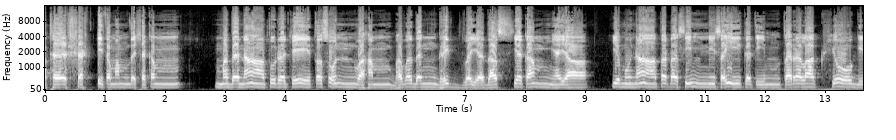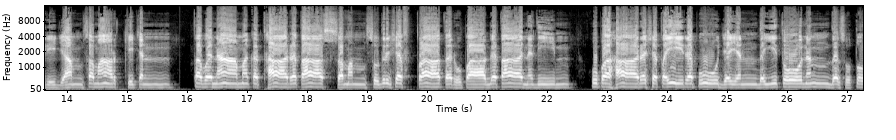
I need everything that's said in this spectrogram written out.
अथ षष्टितमम् दशकम् मदनातुरचेतसोऽन्वहम् भवदङ्घ्रिद्वय दास्य काम्यया यमुना तटसीम् निसैकतीम् तरलाक्ष्यो गिरिजाम् समार्चिचन्। तव नाम कथारताः समम् सुदृशः प्रातरुपागता नदीम् उपहारशतैरपूजयन् दयितो नन्दसुतो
